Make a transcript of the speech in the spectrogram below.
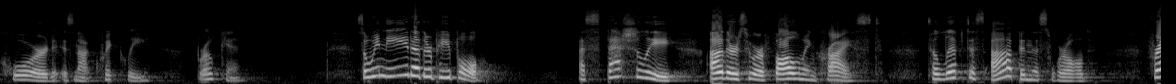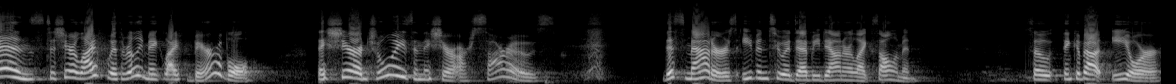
cord is not quickly broken. So we need other people, especially others who are following Christ, to lift us up in this world. Friends to share life with really make life bearable. They share our joys and they share our sorrows. This matters even to a Debbie Downer like Solomon. So think about Eeyore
